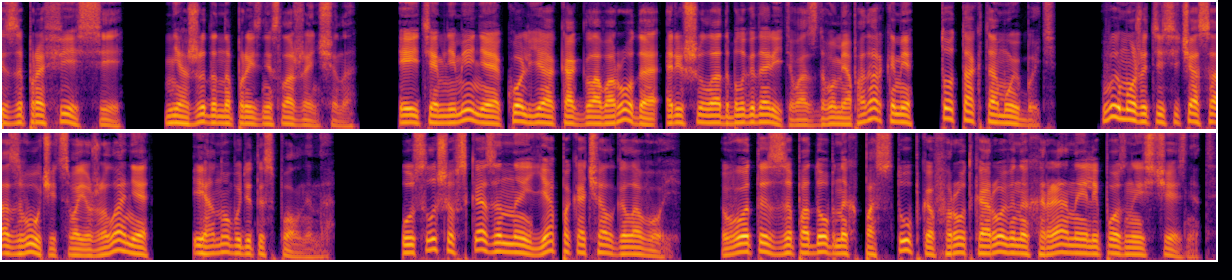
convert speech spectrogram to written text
из-за профессии, неожиданно произнесла женщина. И тем не менее, коль я, как глава рода, решила отблагодарить вас двумя подарками, то так тому и быть. Вы можете сейчас озвучить свое желание, и оно будет исполнено. Услышав сказанное, я покачал головой. Вот из-за подобных поступков род Коровиных рано или поздно исчезнет.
